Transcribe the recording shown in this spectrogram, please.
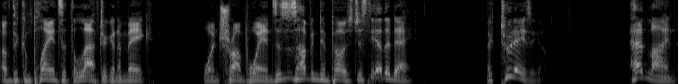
of the complaints that the left are going to make when Trump wins. This is Huffington Post just the other day, like two days ago. Headline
